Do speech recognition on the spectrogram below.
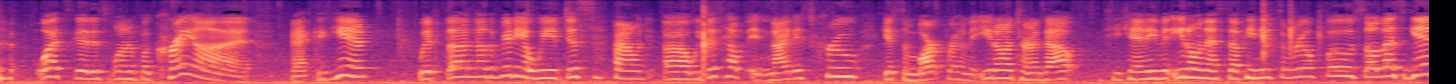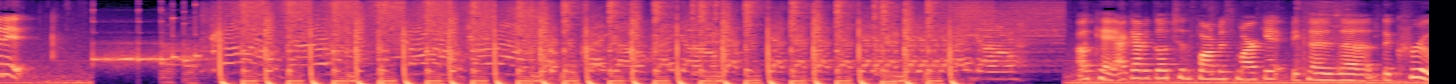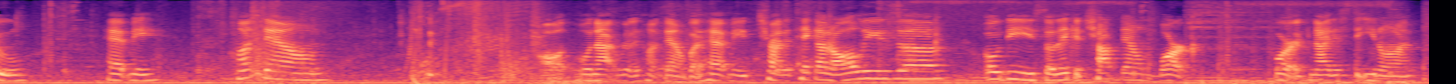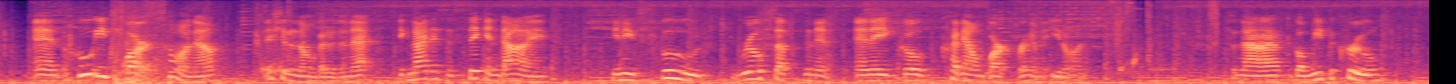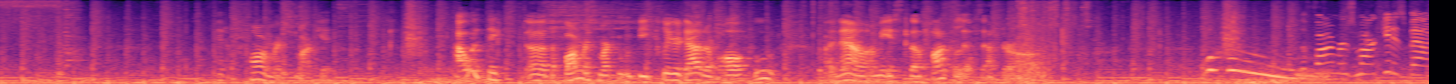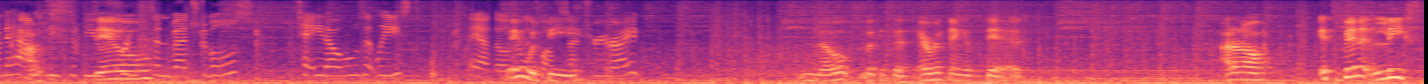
What's good is one of a crayon. Back again with another video. We just found, uh, we just helped Ignatius crew get some bark for him to eat on. Turns out he can't even eat on that stuff. He needs some real food, so let's get it. Okay, I gotta go to the farmer's market because uh, the crew had me hunt down all, well not really hunt down, but had me try to take out all these uh, ODs so they could chop down bark for Ignatius to eat on. And who eats bark? Come on now. They should have known better than that. Ignatius is sick and dying. He needs food, real substance, and they go cut down bark for him to eat on. So now I have to go meet the crew farmer's market. I would think uh, the farmer's market would be cleared out of all food by now. I mean, it's the apocalypse after all. Woohoo! The farmer's market is bound to have I'm at least a few still- fruits and vegetables. Potatoes, at least. They had those It in the would 12th be- century, right? Nope, look at this. Everything is dead. I don't know. It's been at least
